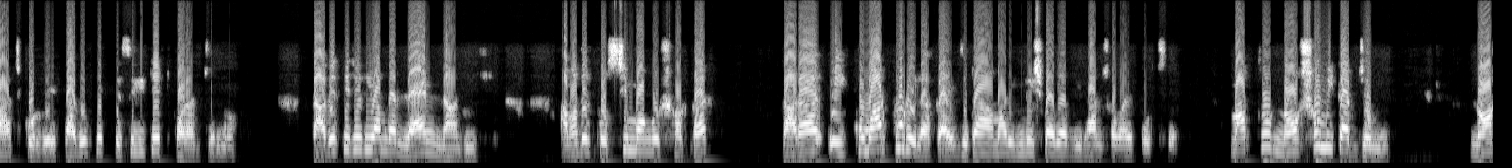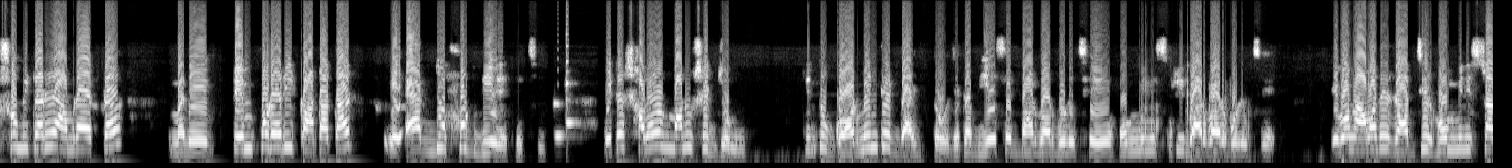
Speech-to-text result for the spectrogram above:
কাজ করবে, তাদেরকে ফেসিলিটেট করার জন্য, তাদেরকে যদি আমরা ল্যান্ড না দিই, আমাদের পশ্চিমবঙ্গ সরকার, তারা এই কুমারপুর এলাকায়, যেটা আমার ইংলিশ বাজার বিধানসভায় পড়ছে মাত্র নশো মিটার জমি। নশো মিটারে আমরা একটা মানে টেম্পোরারি কাঁটা তার এক দু ফুট দিয়ে রেখেছি। এটা সাধারণ মানুষের জমি। কিন্তু গভর্নমেন্টের দায়িত্ব, যেটা বিএসএফ বারবার বলেছে হোম মিনিস্ট্রি বারবার বলেছে, এবং আমাদের রাজ্যের হোম মিনিস্টার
